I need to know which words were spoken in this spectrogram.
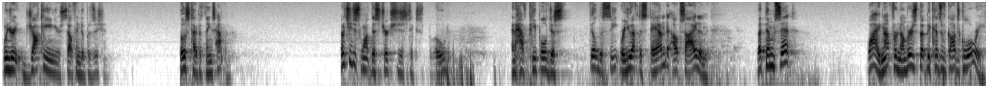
when you're jockeying yourself into position. Those type of things happen. Don't you just want this church to just explode and have people just fill the seat where you have to stand outside and let them sit? Why? Not for numbers, but because of God's glory.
